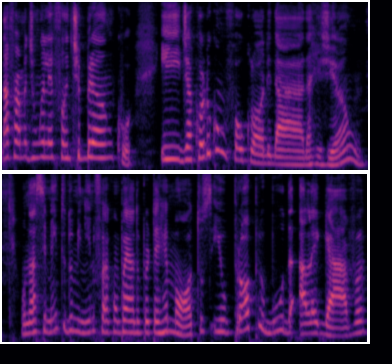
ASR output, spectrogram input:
na forma de um elefante branco. E, de acordo com o folclore da, da região, o nascimento do menino foi acompanhado por terremotos e o próprio Buda alegava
